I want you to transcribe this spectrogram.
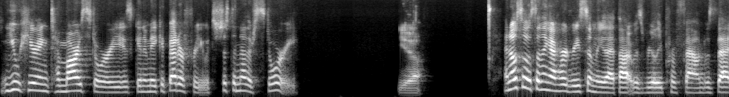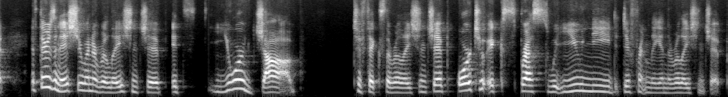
you hearing Tamar's story is gonna make it better for you. It's just another story. yeah And also something I heard recently that I thought was really profound was that if there's an issue in a relationship, it's your job to fix the relationship or to express what you need differently in the relationship.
